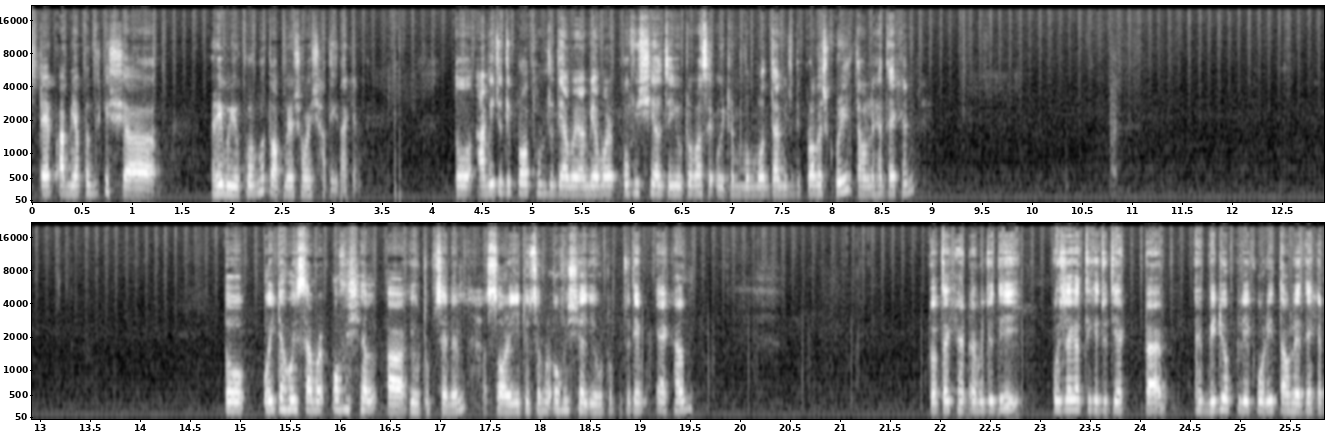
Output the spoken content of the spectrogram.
স্টেপ আমি আপনাদেরকে রিভিউ করব। তো আপনারা সবাই সাথেই থাকেন। তো আমি যদি প্রথম যদি আমি আমি আমার অফিসিয়াল যে ইউটিউব আছে, ওইটার মধ্যে আমি যদি প্রবেশ করি, তাহলে হ্যাঁ দেখেন তো ওইটা হয়েছে আমার অফিসিয়াল ইউটিউব চ্যানেল সরি এটা হচ্ছে আমার অফিসিয়াল ইউটিউব যদি আমি এখান তো দেখেন আমি যদি ওই জায়গা থেকে যদি একটা ভিডিও প্লে করি তাহলে দেখেন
